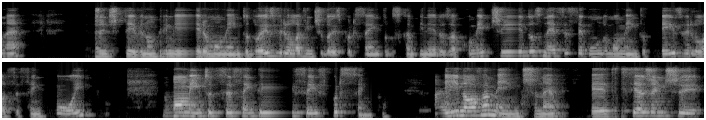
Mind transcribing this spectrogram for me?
né? A gente teve, num primeiro momento, 2,22% dos campineiros acometidos, nesse segundo momento, 3,68%, num aumento de 66%. Aí, novamente, né? É, se a gente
